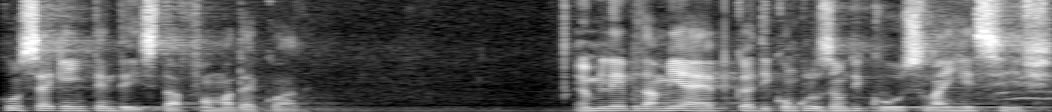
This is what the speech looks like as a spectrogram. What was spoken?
conseguem entender isso da forma adequada. Eu me lembro da minha época de conclusão de curso lá em Recife.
